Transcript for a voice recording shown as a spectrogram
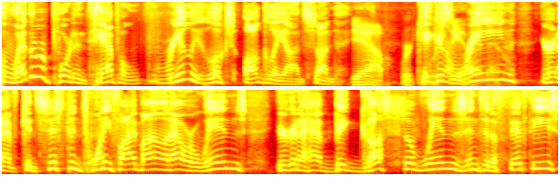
the weather report in Tampa really looks ugly on Sunday. Yeah, we're, it's going to rain. You're going to have consistent 25 mile an hour winds. You're going to have big gusts of winds into the 50s.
